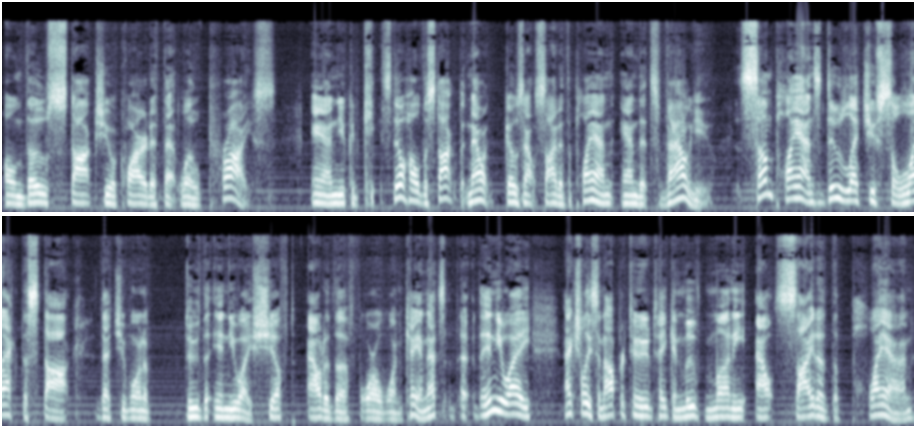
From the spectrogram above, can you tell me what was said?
on those stocks you acquired at that low price. And you could still hold the stock, but now it goes outside of the plan and its value. Some plans do let you select the stock that you want to do the NUA shift out of the 401k. And that's uh, the NUA actually is an opportunity to take and move money outside of the plan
